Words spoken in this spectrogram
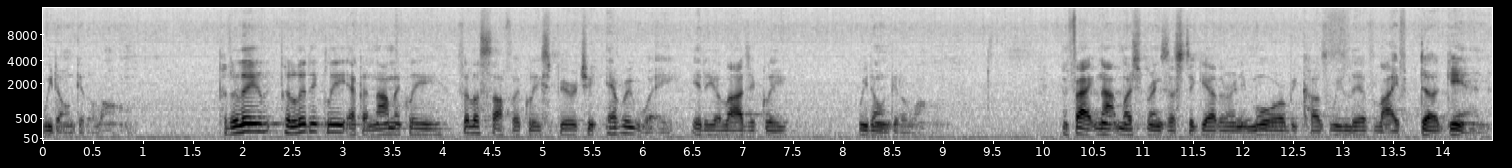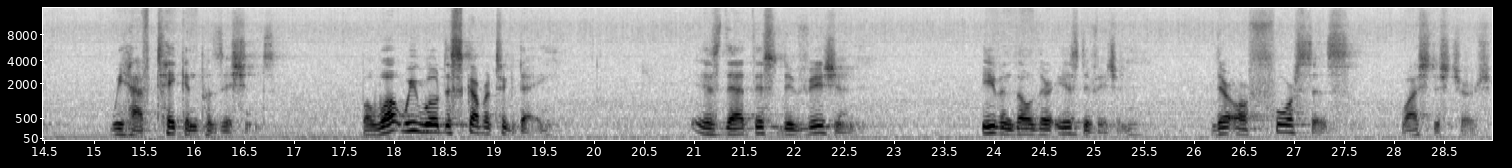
we don't get along. Politi- politically, economically, philosophically, spiritually, every way, ideologically, we don't get along. In fact, not much brings us together anymore because we live life dug in. We have taken positions. But what we will discover today is that this division, even though there is division, there are forces watch this church,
